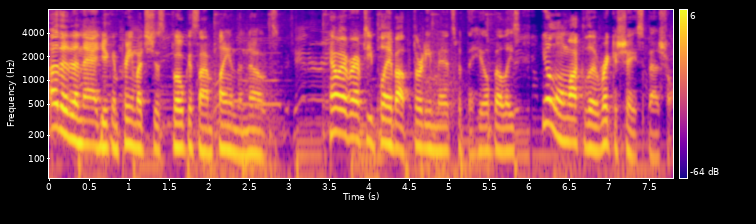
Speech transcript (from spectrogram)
Other than that, you can pretty much just focus on playing the notes. However, after you play about 30 minutes with the Hillbillies, you'll unlock the Ricochet special.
